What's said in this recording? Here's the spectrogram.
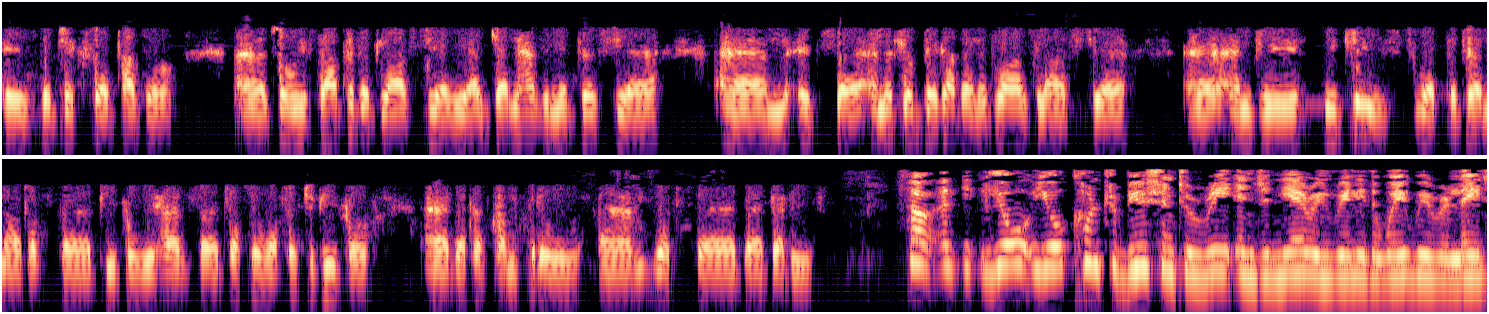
is the jigsaw puzzle. Uh, so we started it last year. We are again having it this year. Um, it's uh, a little bigger than it was last year. Uh, and we, we're pleased with the turnout of uh, people. We have uh, just over 50 people uh, that have come through um, with uh, their daddies. So uh, your your contribution to re-engineering really the way we relate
